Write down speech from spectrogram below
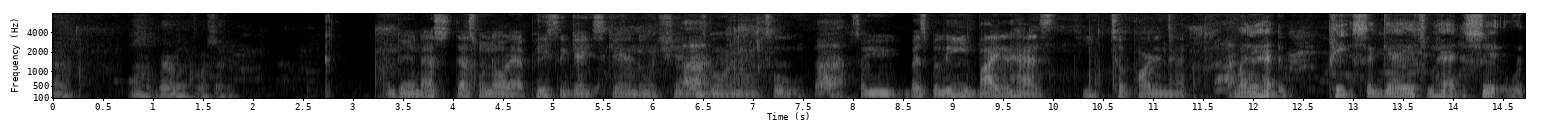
Um, bear with me for a second. And then that's that's when all that Pizzagate scandal and shit was Ah. going on too. Ah, So you best believe Biden has he took part in that. Man, you had the pizza gate, you had the shit with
